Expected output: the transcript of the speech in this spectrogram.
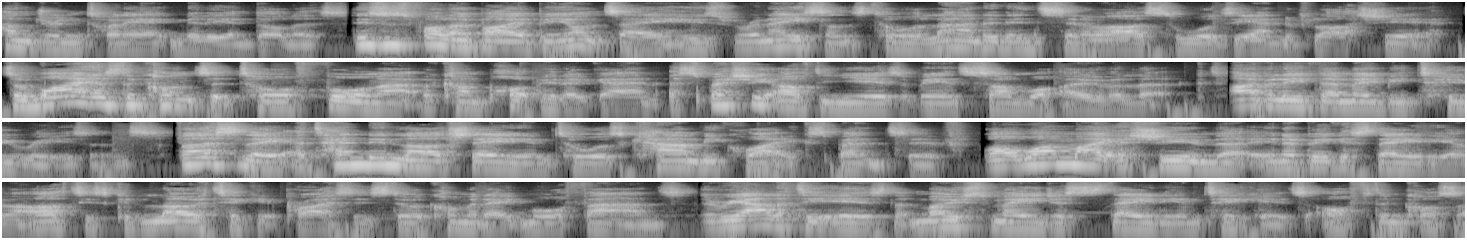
$128 million. This was followed by Beyonce, whose Renaissance tour landed in cinemas towards the end of last year. So why has the concert tour format become popular again, especially after years of being somewhat overlooked? I believe there may be two reasons. Firstly, attending large stadium tours can be quite expensive. While one might assume that in a bigger stadium, artists could lower ticket prices to accommodate more fans, the reality is that most major stadium tickets often cost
